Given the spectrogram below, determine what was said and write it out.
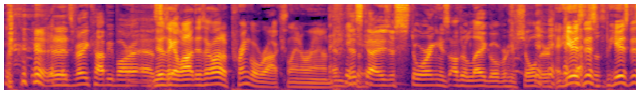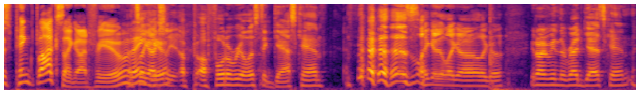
it's very capybara esque. There's like a lot. There's like a lot of Pringle rocks laying around. and this guy is just storing his other leg over his shoulder. And here's this here's this pink box I got for you. It's Thank like you. actually a, a photorealistic gas can. it's like a like a like a you know what I mean the red gas can.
